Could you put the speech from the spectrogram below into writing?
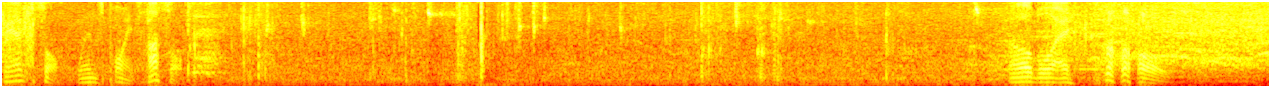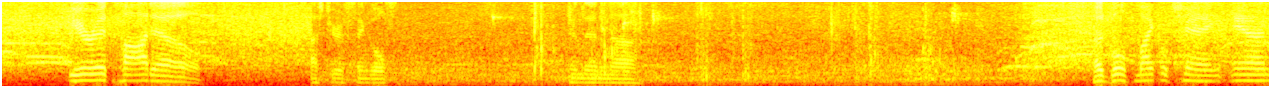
Sansel wins points. Hustle. Oh boy. Oh, Irritado. Last year singles. And then uh, had both Michael Chang and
